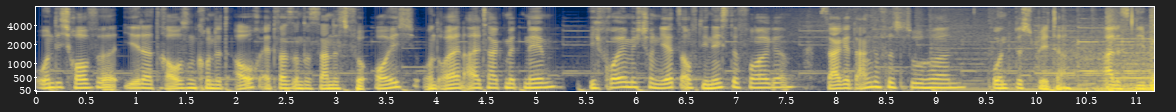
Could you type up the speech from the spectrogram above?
Und ich hoffe, ihr da draußen konntet auch etwas Interessantes für euch und euren Alltag mitnehmen. Ich freue mich schon jetzt auf die nächste Folge, sage danke fürs Zuhören und bis später. Alles Liebe.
